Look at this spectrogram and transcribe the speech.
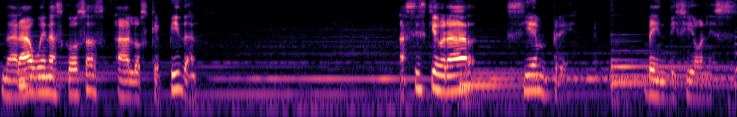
dará buenas cosas a los que pidan. Así es que orar siempre bendiciones.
